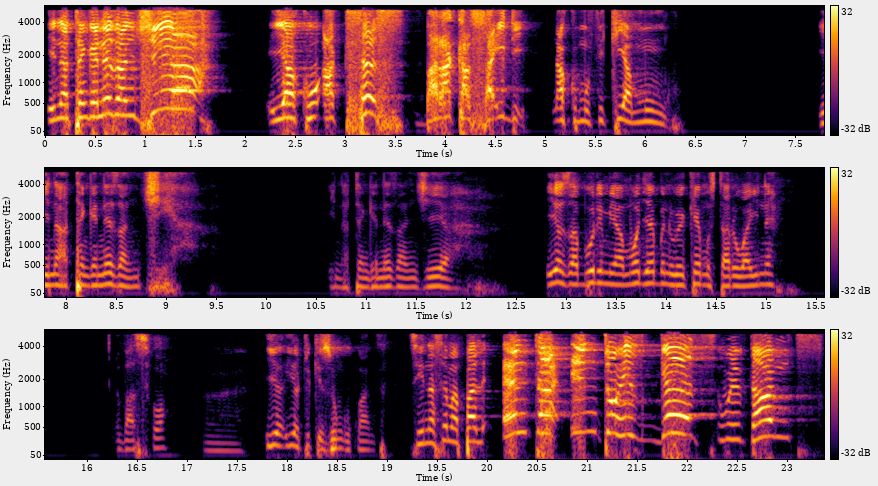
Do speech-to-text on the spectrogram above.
inatengeneza njia ya kuaccess baraka zaidi na kumfikia mungu inatengeneza njia. Inatengeneza njia. Hiyo zaburi mia moja hebu niwekee mstari wa nne. Four. hiyo hiyo tu kizungu kwanza. Si inasema pale enter into his gates with thanks.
